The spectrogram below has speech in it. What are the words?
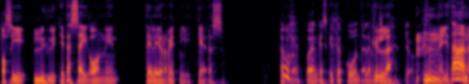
tosi lyhyt, ja tässä ei ole niin, teillä ei ole repliikkejä tässä. Okei, okay, voin keskittyä kuuntelemaan. Kyllä. Joo. Ja tämän,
